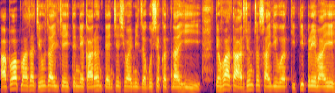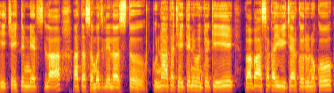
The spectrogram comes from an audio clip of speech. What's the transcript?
आपोआप माझा जीव जाईल चैतन्य कारण त्यांच्याशिवाय मी जगू शकत नाही. तेव्हा आता अर्जुनचं सायलीवर किती प्रेम आहे हे चैतन्यला आता समजलेलं असतं. पुन्हा आता चैतन्य म्हणतो की "ए, बाबा असा काही विचार करू नको.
